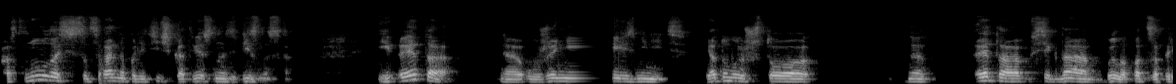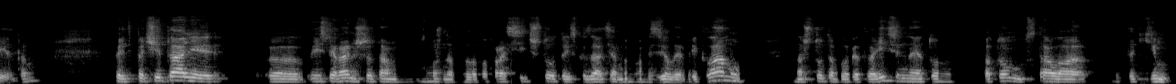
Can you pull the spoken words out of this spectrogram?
проснулась социально-политическая ответственность бизнеса. И это уже не изменить. Я думаю, что это всегда было под запретом. Предпочитали, э, если раньше там можно было попросить что-то и сказать, а мы вам сделаем рекламу на что-то благотворительное, то потом стало таким,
